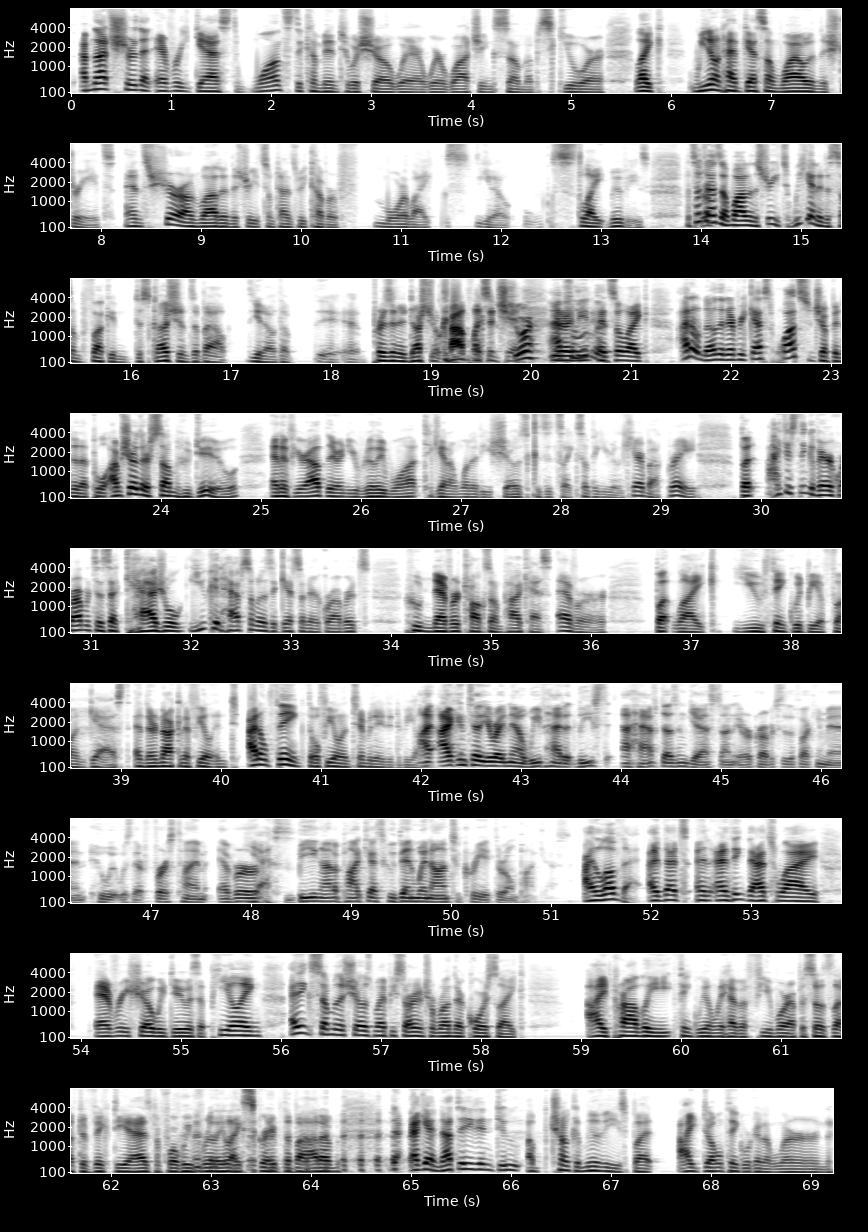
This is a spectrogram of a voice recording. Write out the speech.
I'm not sure that every guest wants to come into a show where we're watching some obscure like we don't have guests on Wild in the Streets. And sure on Wild in the Streets sometimes we cover f- more like you know slight movies. But sometimes on Wild in the Streets we get into some fucking discussions about, you know, the uh, prison industrial complex and shit. Sure, you know what I mean? absolutely. And so like I don't know that every guest wants to jump into that pool. I'm sure there's some who do. And if you're out there and you really want to get on one of these shows because it's like something you really care about, great. But I just think of Eric Roberts as a casual. You could have someone as a guest on Eric Roberts who never talks on podcasts ever, but like you think would be a fun guest, and they're not going to feel. Int- I don't think they'll feel intimidated to be on. I, I can tell you right now, we've had at least a half dozen guests on Eric Roberts is the fucking man who it was their first time ever Yes. being on a podcast, who then went on to create their own podcast. I love that. I, that's and I think that's why every show we do is appealing. I think some of the shows might be starting to run their course. Like I probably think we only have a few more episodes left of Vic Diaz before we've really like scraped the bottom. Again, not that he didn't do a chunk of movies, but I don't think we're going to learn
